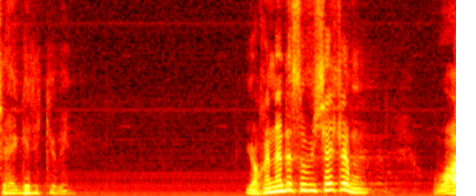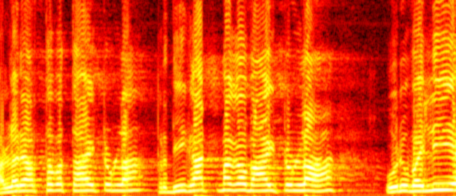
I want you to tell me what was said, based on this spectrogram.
ശേഖരിക്കുവിൻ. യോഹനന്റെ സുവിശേഷം വളരെ അർത്ഥവത്തായിട്ടുള്ള പ്രതീകാത്മകമായിട്ടുള്ള ഒരു വലിയ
